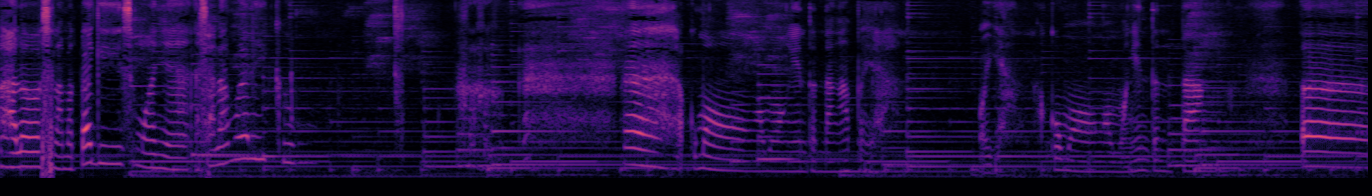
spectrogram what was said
halo selamat pagi semuanya. Assalamualaikum. Ah, Aku mau ngomongin tentang apa ya? Oh iya aku mau ngomongin tentang uh,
